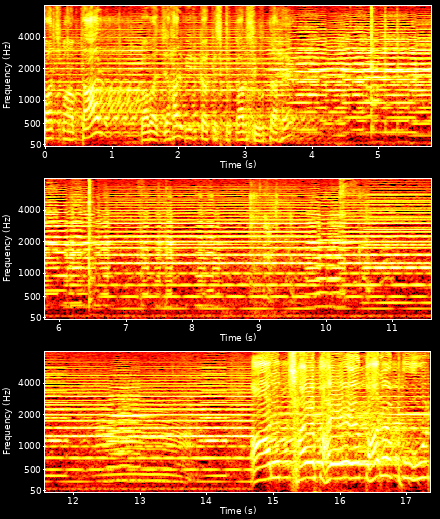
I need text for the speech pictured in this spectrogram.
पांचवा अवतार बाबा जहरवीर का किस प्रकार से होता है? आर छय भय भरपूर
